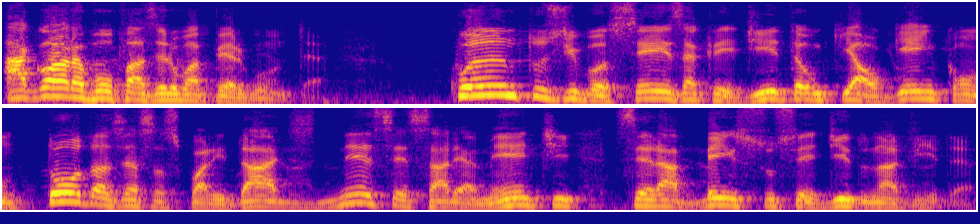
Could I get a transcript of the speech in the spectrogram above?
Agora vou fazer uma pergunta. Quantos de vocês acreditam que alguém com todas essas qualidades necessariamente será bem sucedido na vida?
